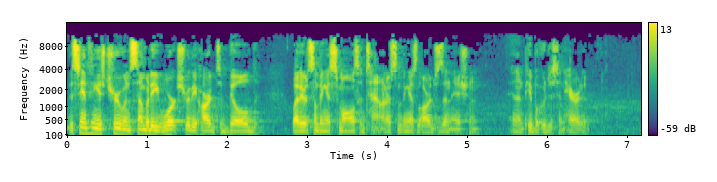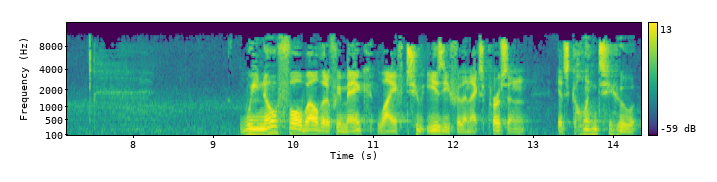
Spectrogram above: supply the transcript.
The same thing is true when somebody works really hard to build, whether it's something as small as a town or something as large as a nation, and then people who just inherit it we know full well that if we make life too easy for the next person, it's going to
